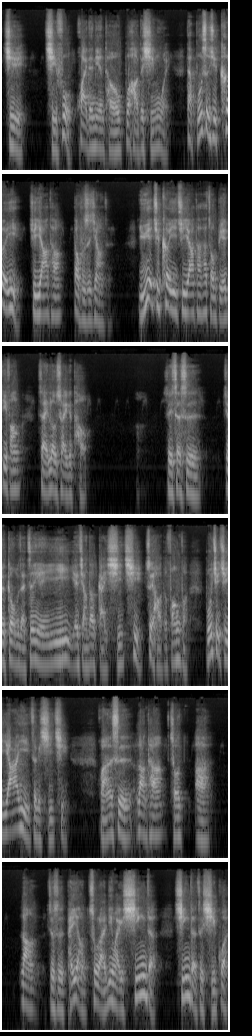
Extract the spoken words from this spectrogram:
去起伏坏的念头、不好的行为。但不是去刻意去压他，倒不是这样子。你越去刻意去压他，他从别的地方再露出来一个头。所以这是就跟我们在真言一也讲到改习气最好的方法，不去去压抑这个习气，反而是让他从啊，让就是培养出来另外一个新的新的这个习惯，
